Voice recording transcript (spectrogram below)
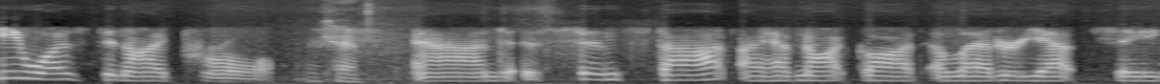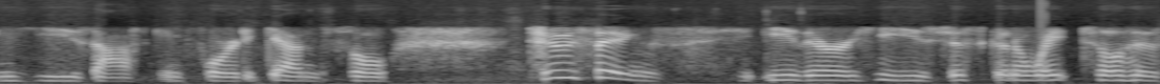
he was denied parole. Okay. And since that, I have not got a letter yet saying he's asking for it again. So, two things. Either he's just going to wait till his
